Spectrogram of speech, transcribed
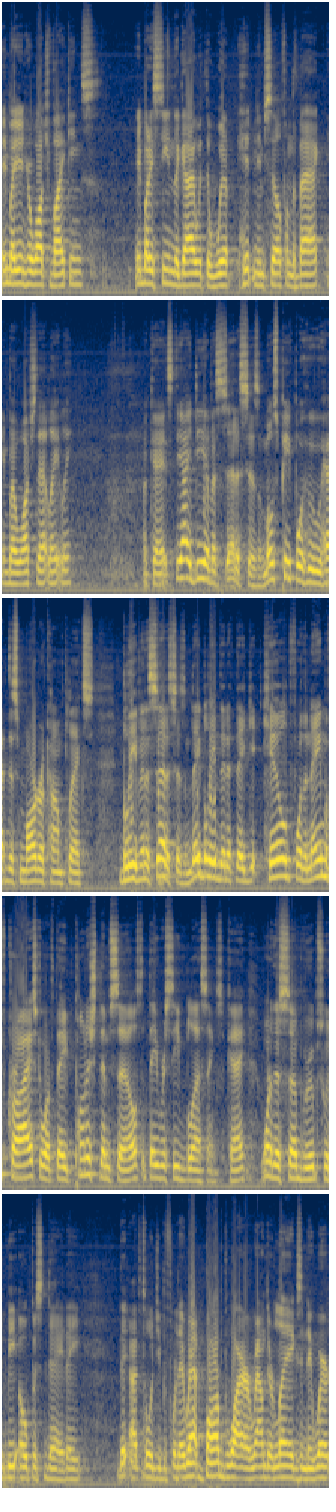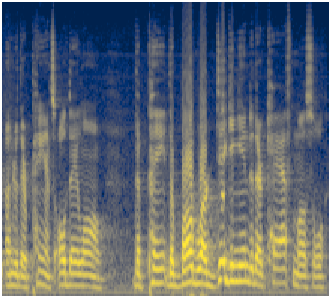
Anybody in here watch Vikings? Anybody seen the guy with the whip hitting himself on the back? Anybody watch that lately? Okay, it's the idea of asceticism. Most people who have this martyr complex believe in asceticism. They believe that if they get killed for the name of Christ or if they punish themselves, that they receive blessings. Okay, one of the subgroups would be Opus Dei. They, they, I've told you before, they wrap barbed wire around their legs and they wear it under their pants all day long. The pain, the barbed wire digging into their calf muscle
